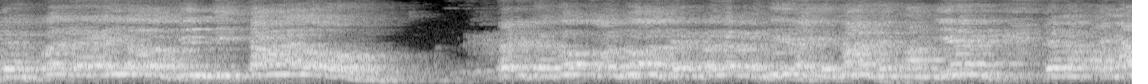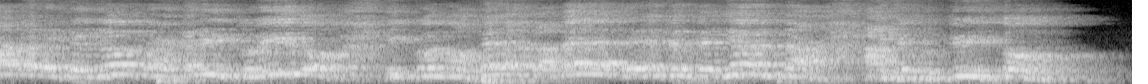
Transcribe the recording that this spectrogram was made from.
Después de ellos los invitados. El que no conoce puede venir a llenarse también de la palabra del Señor para ser instruido y conocer a través de esa enseñanza a Jesucristo.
